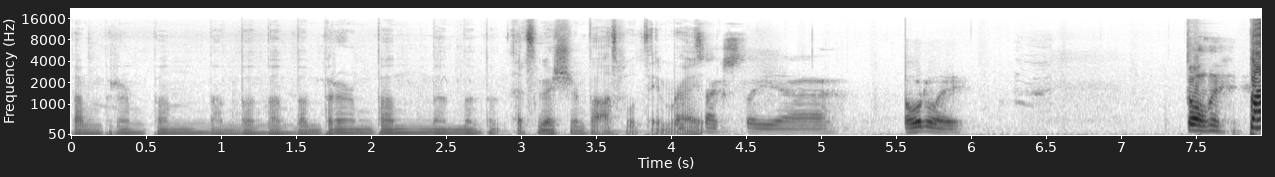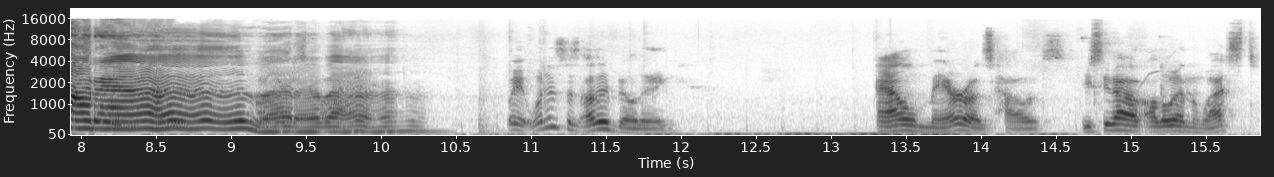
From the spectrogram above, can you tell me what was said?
Bum, bum, bum, bum, bum, bum, bum, bum, bum, bum, bum. That's Mission Impossible theme, right? That's actually uh, totally. It's only. Ba-da, ba-da-ba. Wait, what is this other building? Almera's house. You see that all the way on the west?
